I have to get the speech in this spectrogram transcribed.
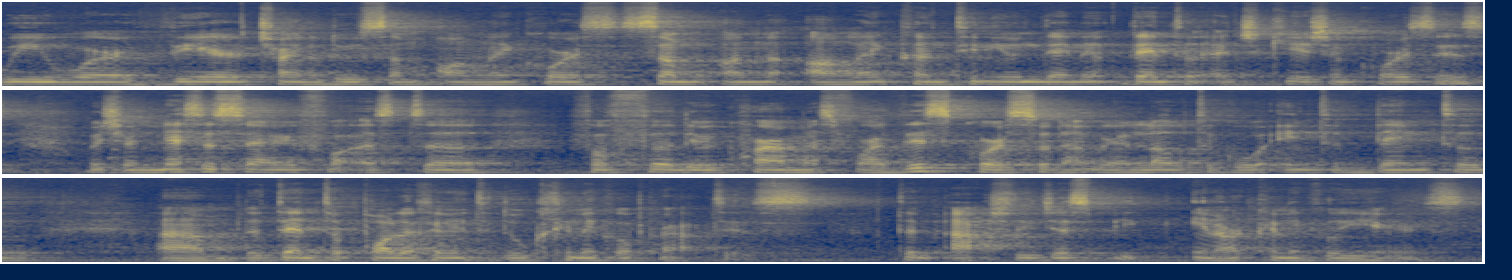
we were there trying to do some online course, some on online continuing dental education courses, which are necessary for us to fulfill the requirements for this course so that we're allowed to go into dental, um, the dental polyclinic to do clinical practice, to actually just be in our clinical years.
